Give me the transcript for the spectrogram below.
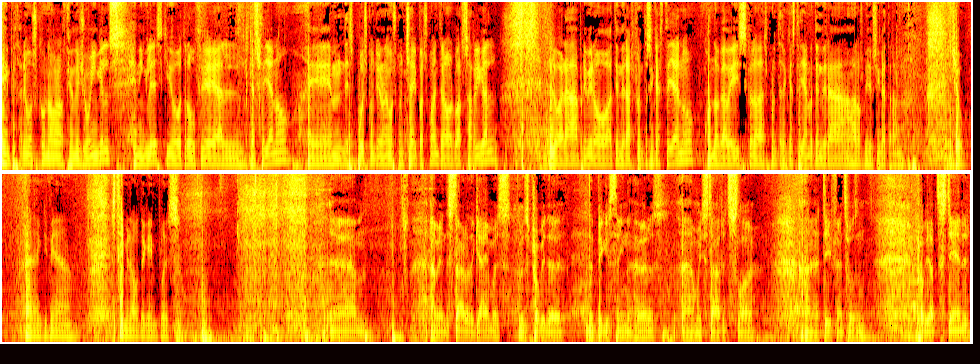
Empezaremos con una evaluación de Joe Ingles en inglés, que yo traduciré al castellano. Eh, después continuaremos con Chai Pascual, entrenador Barça Rigal. Lo hará primero, atenderá las preguntas en castellano. Cuando acabéis con las preguntas en castellano, atenderá a los vídeos en catalán. Joe, uh, give me a statement of the game, please. Um, I mean, the start of the game was, was probably the, the biggest thing that hurt us. Um, we started slow. Uh, our defense wasn't probably up to standard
